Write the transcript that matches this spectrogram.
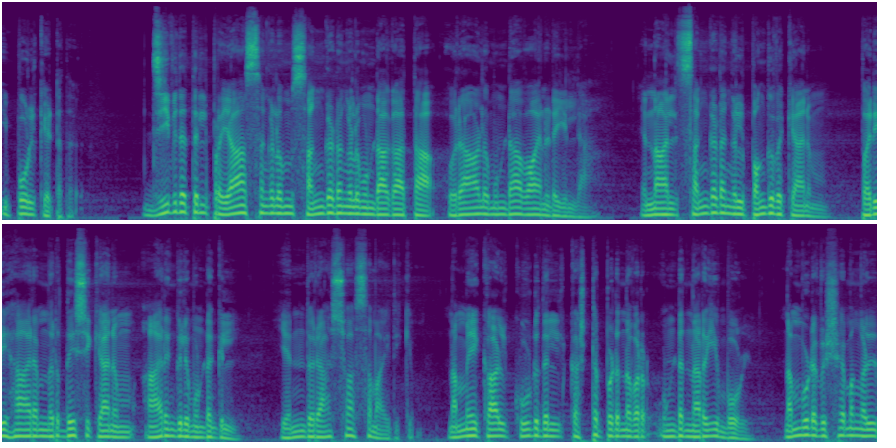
ഇപ്പോൾ കേട്ടത്. ജീവിതത്തിൽ പ്രയാസങ്ങളും സങ്കടങ്ങളും ഉണ്ടാകാത്ത ഒരാളും ഉണ്ടാവാനിടയില്ല. എന്നാൽ സങ്കടങ്ങൾ പങ്കുവെക്കാനും പരിഹാരം നിർദ്ദേശിക്കാനും ആരെങ്കിലും ആരെങ്കിലുമുണ്ടെങ്കിൽ എന്തൊരാശ്വാസമായിരിക്കും? നമ്മേക്കാൾ കൂടുതൽ കഷ്ടപ്പെടുന്നവർ ഉണ്ടെന്നറിയുമ്പോൾ നമ്മുടെ വിഷമങ്ങൾ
